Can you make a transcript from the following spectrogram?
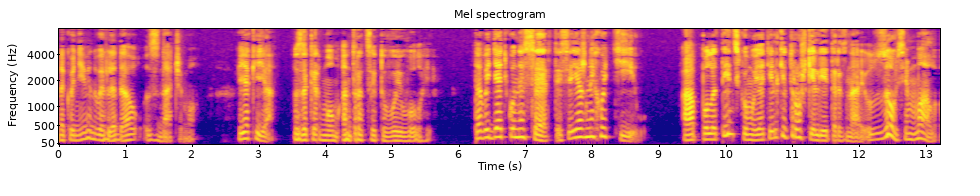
на коні він виглядав значимо, як я, за кермом антрацитової Волги. Та ви, дядьку, не сертеся, я ж не хотів. А по латинському я тільки трошки літер знаю, зовсім мало.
